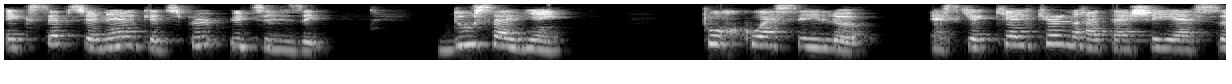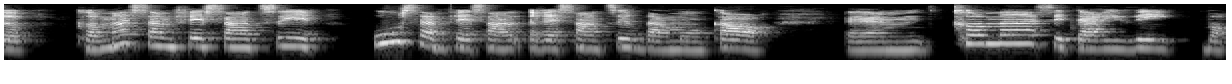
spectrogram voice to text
exceptionnelles que tu peux utiliser. D'où ça vient? Pourquoi c'est là? Est-ce qu'il y a quelqu'un de rattaché à ça? Comment ça me fait sentir? Où ça me fait ressentir dans mon corps? Euh, comment c'est arrivé? Bon,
